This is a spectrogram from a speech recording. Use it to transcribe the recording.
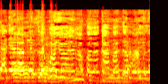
தனியார் ஆம்புலன்ஸ்ல போய் எங்க அப்பாவை காப்பாற்ற முடியல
